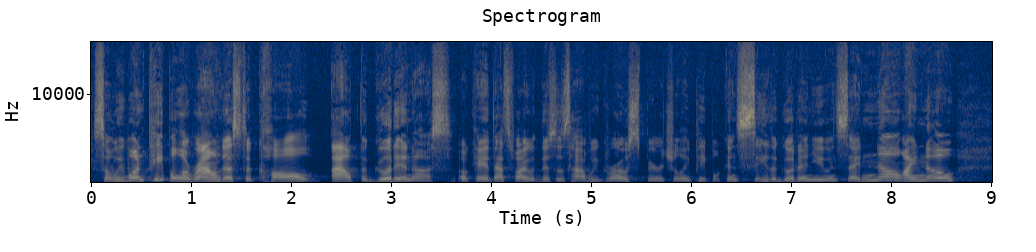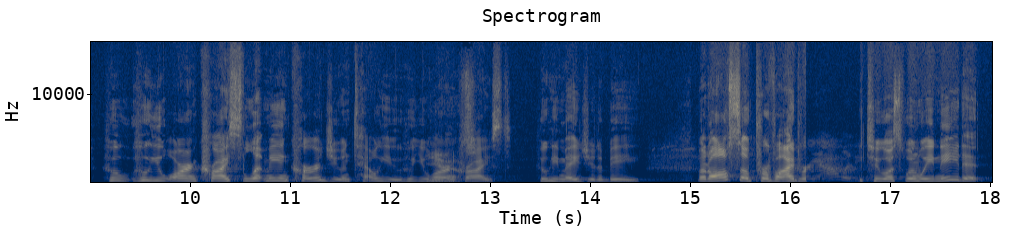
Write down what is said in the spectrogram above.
So we want people around us to call out the good in us. Okay, that's why this is how we grow spiritually. People can see the good in you and say, "No, I know who who you are in Christ. Let me encourage you and tell you who you are in Christ, who He made you to be." But also provide reality to us when we need it.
